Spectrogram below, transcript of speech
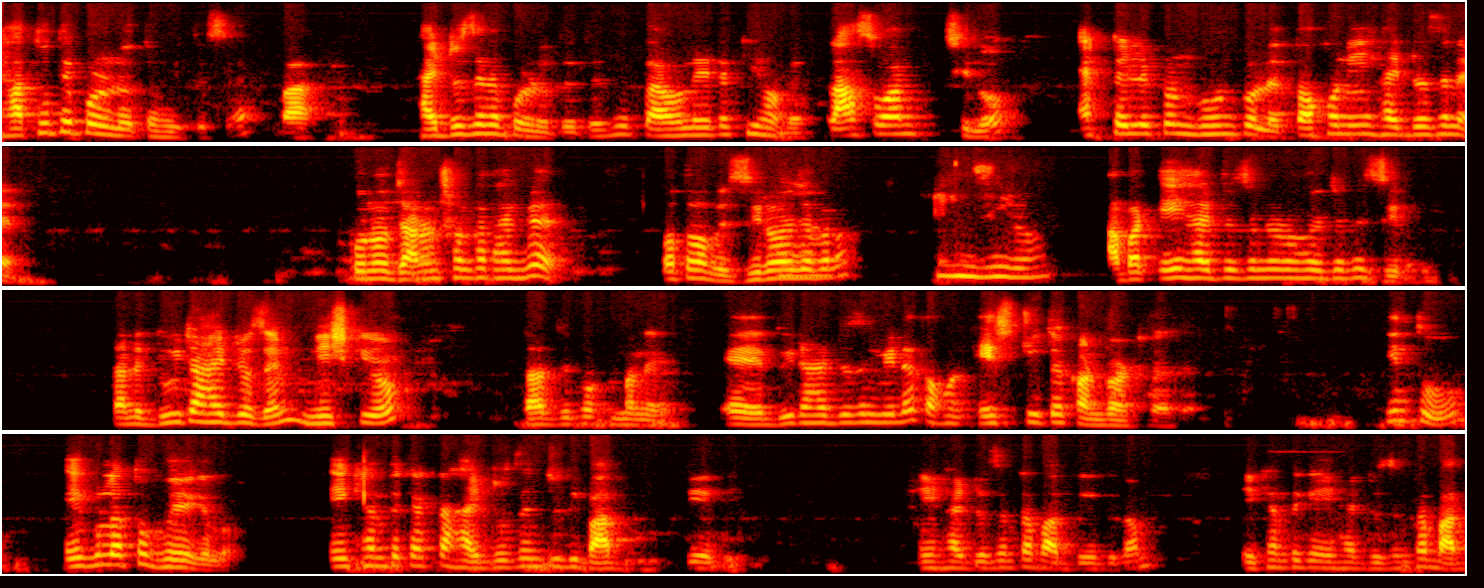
ধাতুতে পরিণত হইতেছে বা হাইড্রোজেনে পরিণত হইতেছে তাহলে এটা কি হবে? প্লাস ওয়ান ছিল একটা ইলেকট্রন গ্রহণ করলে তখন এই হাইড্রোজেনের কোনো জারণ সংখ্যা থাকবে? কত হবে? জিরো হয়ে যাবে না? জিরো আবার এই হাইড্রোজেনেরও হয়ে যাবে জিরো তাহলে দুইটা হাইড্রোজেন নিষ্ক্রিয়, তার মানে দুইটা হাইড্রোজেন মিলে তখন এইচ টু তে কনভার্ট হয়ে যাবে কিন্তু এগুলা তো হয়ে গেল। এইখান থেকে একটা হাইড্রোজেন যদি বাদ দিয়ে দিই, এই হাইড্রোজেনটা বাদ দিয়ে দিলাম, এখান থেকে এই হাইড্রোজেনটা বাদ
